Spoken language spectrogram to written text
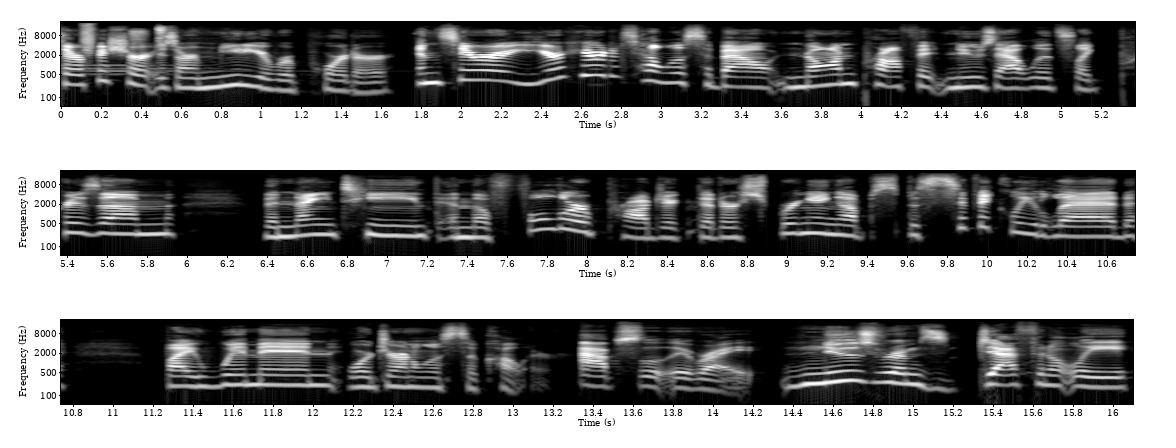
Sara Fischer is our media reporter. And Sara, you're here to tell us about nonprofit news outlets like Prism, the 19th, and the Fuller Project that are springing up specifically led by women or journalists of color. Absolutely right. Newsrooms definitely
